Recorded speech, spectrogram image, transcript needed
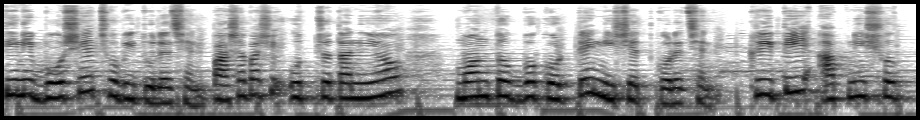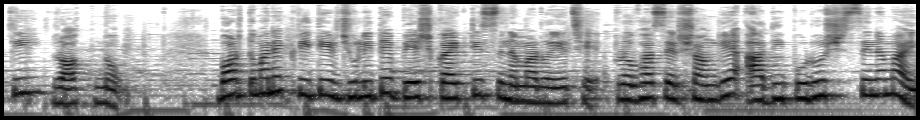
তিনি বসে ছবি তুলেছেন, পাশাপাশি উচ্চতা নিয়েও মন্তব্য করতে নিষেধ করেছেন। কৃতি, আপনি সত্যি রত্ন। বর্তমানে কৃতির ঝুলিতে বেশ কয়েকটি সিনেমা রয়েছে। প্রভাসের সঙ্গে আদিপুরুষ সিনেমায়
